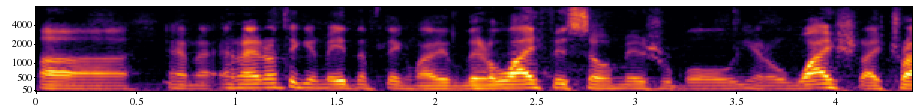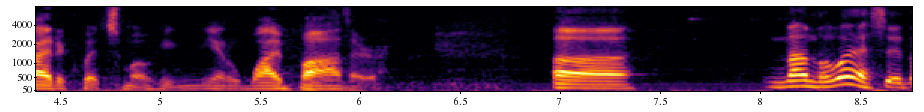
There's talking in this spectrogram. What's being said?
Uh, and, and I don't think it made them think like their life is so miserable. You know, why should I try to quit smoking? You know, why bother? Uh, nonetheless, it,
